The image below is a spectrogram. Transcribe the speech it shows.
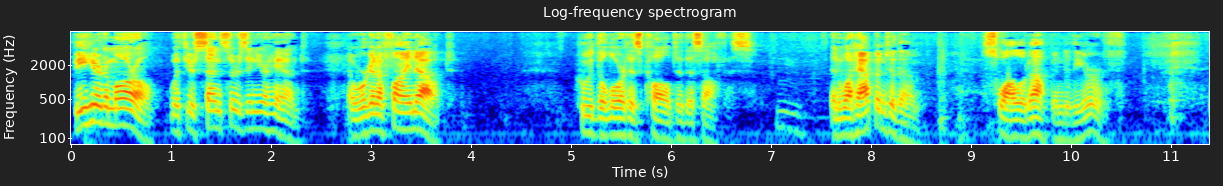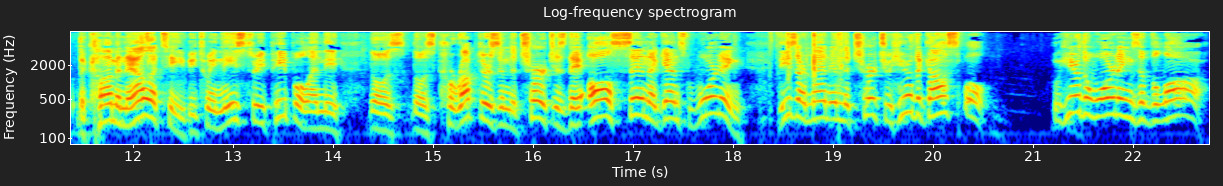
Be here tomorrow with your censers in your hand, and we're going to find out who the Lord has called to this office. Hmm. And what happened to them? Swallowed up into the earth. The commonality between these three people and the, those, those corruptors in the church is they all sin against warning. These are men in the church who hear the gospel, who hear the warnings of the law,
